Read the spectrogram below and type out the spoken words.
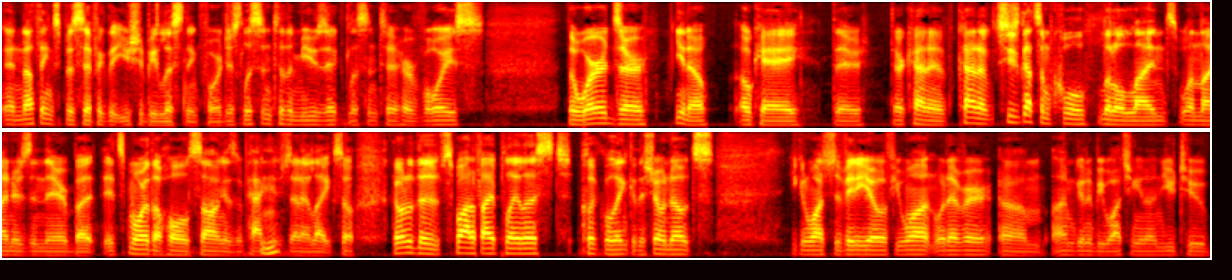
and nothing specific that you should be listening for. Just listen to the music listen to her voice. The words are you know okay. They're they're kind of kind of she's got some cool little lines one liners in there but it's more the whole song as a package that i like. So go to the spotify playlist click the link in the show notes you can watch the video if you want whatever um, i'm going to be watching it on youtube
